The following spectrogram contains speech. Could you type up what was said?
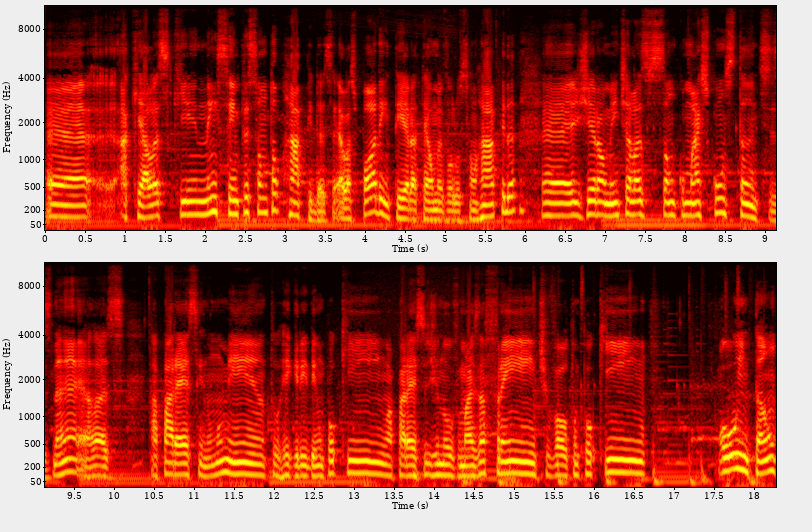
é, aquelas que nem sempre são tão rápidas. Elas podem ter até uma evolução rápida, é, geralmente elas são mais constantes, né? Elas aparecem no momento, regridem um pouquinho, aparece de novo mais à frente, volta um pouquinho, ou então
